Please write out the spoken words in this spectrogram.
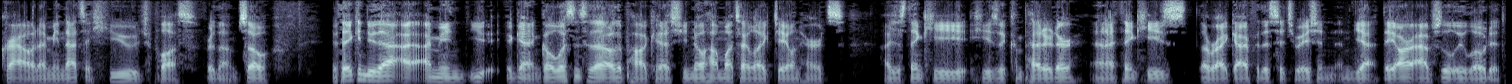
crowd, I mean, that's a huge plus for them. So if they can do that, I, I mean, you, again, go listen to that other podcast. You know how much I like Jalen Hurts. I just think he he's a competitor, and I think he's the right guy for this situation. And yeah, they are absolutely loaded.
